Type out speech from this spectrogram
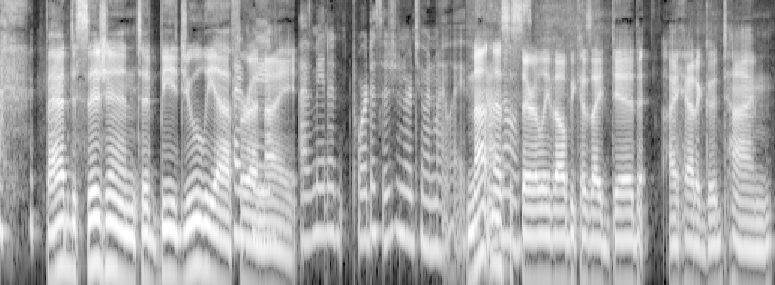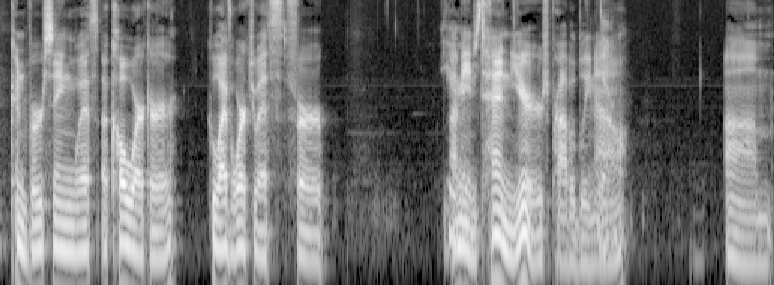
Bad decision to be Julia for I've a made- night. I've made a poor decision or two in my life. Not God knows. necessarily though, because I did I had a good time conversing with a coworker who I've worked with for I mean 10 years probably now. Um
